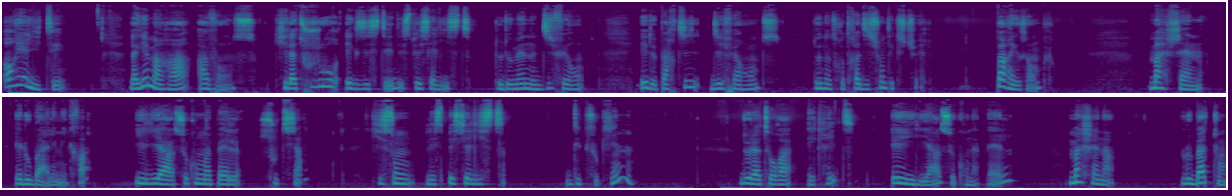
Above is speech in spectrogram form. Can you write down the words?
En réalité, la Guémara avance qu'il a toujours existé des spécialistes de domaines différents et de parties différentes de notre tradition textuelle. Par exemple, Machen et Luba Mikra, il y a ce qu'on appelle soutien, qui sont les spécialistes des psukim, de la Torah écrite, et il y a ce qu'on appelle Machena, le bâton,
